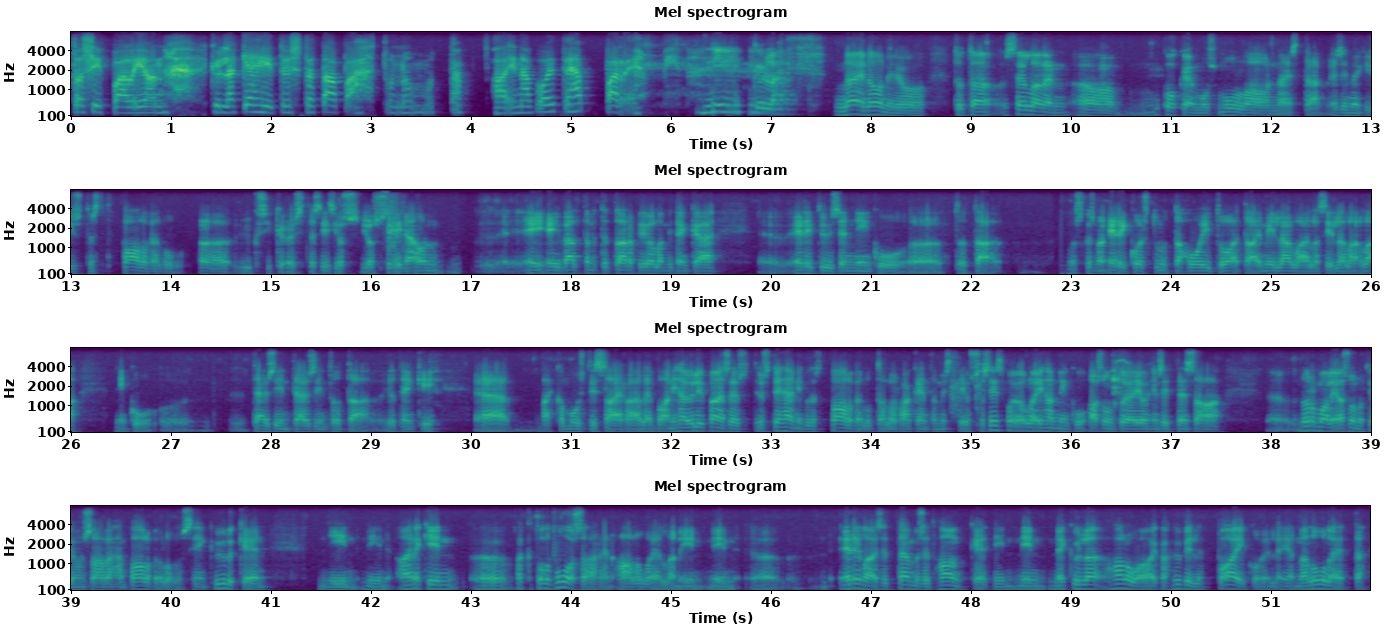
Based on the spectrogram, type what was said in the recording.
tosi paljon kyllä kehitystä tapahtunut, mutta aina voi tehdä paremmin. Niin, kyllä. Näin on joo. Tota, sellainen äh, kokemus mulla on näistä esimerkiksi just palveluyksiköistä, siis jos, jos siinä on, ei, ei välttämättä tarvitse olla mitenkään erityisen niin kuin, tota, voisiko sanoa erikoistunutta hoitoa tai millään lailla sillä lailla niin kuin, täysin, täysin tota, jotenkin vaikka muistisairaille, vaan ihan ylipäänsä, jos, jos tehdään niin kuin palvelutalon rakentamista, jossa siis voi olla ihan niin kuin asuntoja, joihin sitten saa normaali asunnot, johon saa vähän palvelua siihen kylkeen, niin, niin ainakin vaikka tuolla Vuosaaren alueella, niin, niin erilaiset tämmöiset hankkeet, niin, niin ne kyllä haluaa aika hyville paikoille. Ja mä luulen, että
